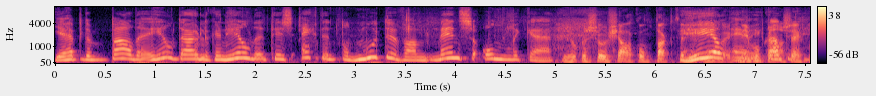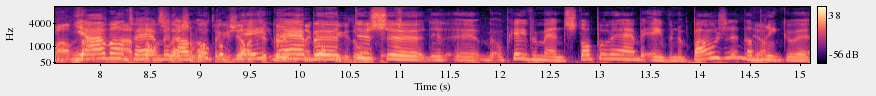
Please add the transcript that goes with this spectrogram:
Je hebt een bepaalde, heel duidelijk, een heel, het is echt het ontmoeten van mensen onder elkaar. Het is ook een sociaal contact. Hè? Heel neem, neem erg. Dat- zeg maar, ja, na, want na we hebben dan ook op, nee, we hebben tussen, de- eh, op een gegeven moment stoppen we, hebben even een pauze. Dan Ja. drinken we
